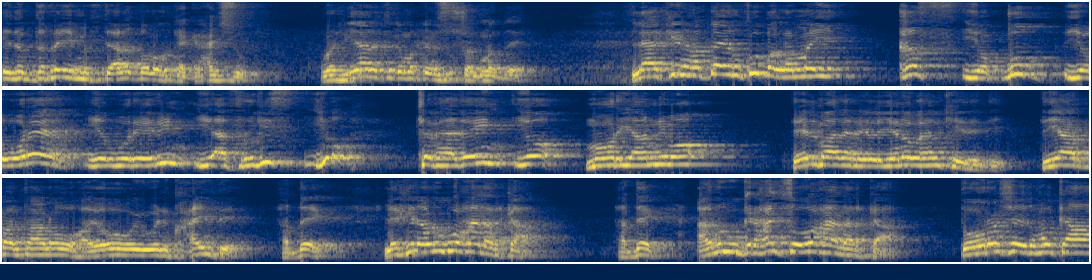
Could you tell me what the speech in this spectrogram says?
Idabdarre iyo baan u arkaa garxayso waa realitiga markaynu isu sheegno dee. Laakiin haddaynu ku ballannay qas iyo qub iyo wareer iyo wareerin iyo afrogis iyo jabhadayn iyo mooryaannimo. Dee ilmaada reelyana waa halkeeda di. Diyaar baan taana u hayo weyni kuxaynte haddeeg. Laakiin anigu waxaan arkaa. Haddeeg. Anigu garxajso waxaan arkaa. Doorashaynu halkaa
